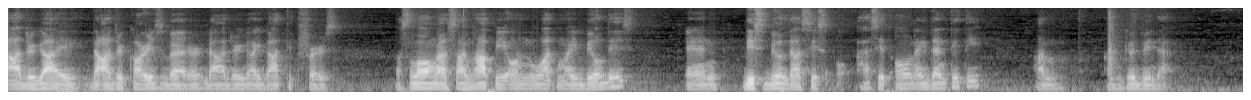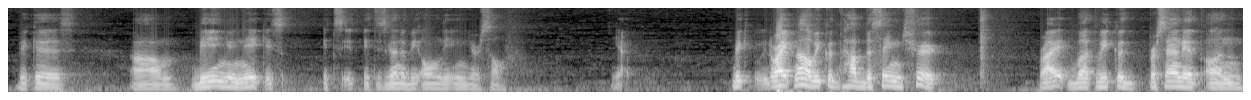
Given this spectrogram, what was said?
other guy the other car is better the other guy got it first. As long as i'm happy on what my build is and this build has its, has its own identity i'm i'm good with that. Because um, being unique is it's it, it is gonna be only in yourself Bec- right now we could have the same shirt right but we could present it on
